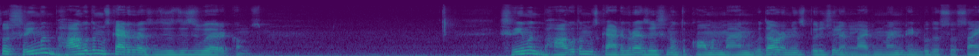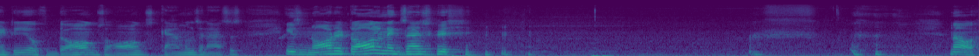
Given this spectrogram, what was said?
So, Srimad Bhagavatam's categorization, this is where it comes. Srimad Bhagavatam's categorization of the common man without any spiritual enlightenment into the society of dogs, hogs, camels, and asses is not at all an exaggeration. now,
